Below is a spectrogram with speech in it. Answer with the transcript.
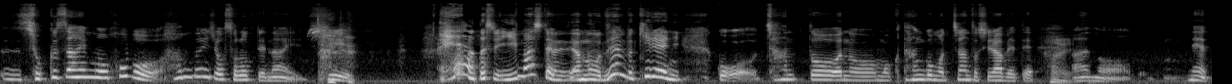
う、食材もほぼ半分以上揃ってないし、え私言いましたよね。もう全部きれいに、こう、ちゃんと、あの、もう単語もちゃんと調べて、はい。あの、ね、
